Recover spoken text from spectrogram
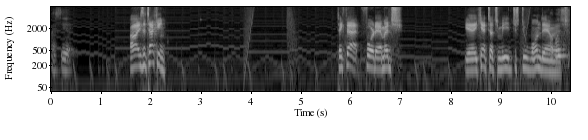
I see it. Ah, he's attacking. Take that, four damage. Yeah, you can't touch me. Just do one I damage. wish.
